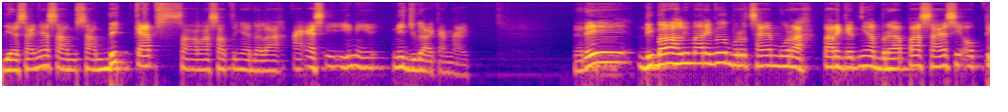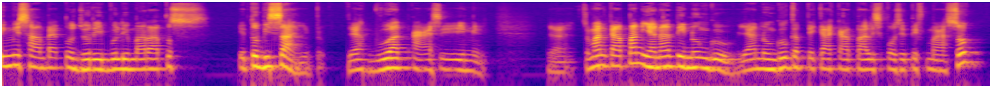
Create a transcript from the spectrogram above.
biasanya saham-saham big caps salah satunya adalah ASI ini ini juga akan naik. Jadi di bawah 5000 menurut saya murah. Targetnya berapa? Saya sih optimis sampai 7500 itu bisa gitu ya buat ASI ini. Ya, cuman kapan ya nanti nunggu ya nunggu ketika katalis positif masuk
